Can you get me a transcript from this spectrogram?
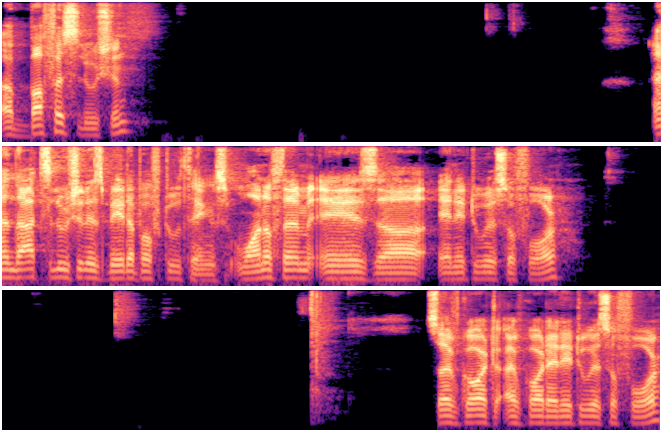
a buffer solution And that solution is made up of two things. One of them is uh, Na2SO4. So I've got I've got Na2SO4.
